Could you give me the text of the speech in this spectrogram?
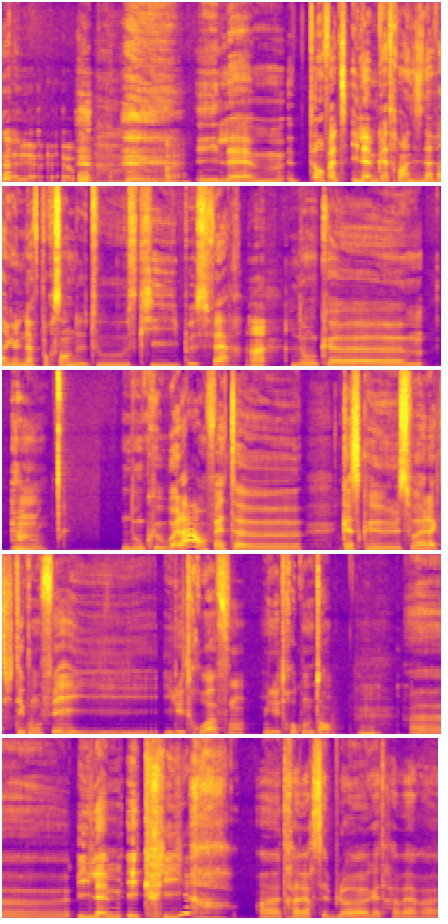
ouais, ouais. Il aime. En fait, il aime 99,9% de tout ce qui peut se faire. Ouais. Donc. Donc voilà, en fait, qu'est-ce que soit l'activité qu'on fait, il, il, est trop à fond, il est trop content. Mm. Euh, il aime écrire à travers ses blogs, à travers euh,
